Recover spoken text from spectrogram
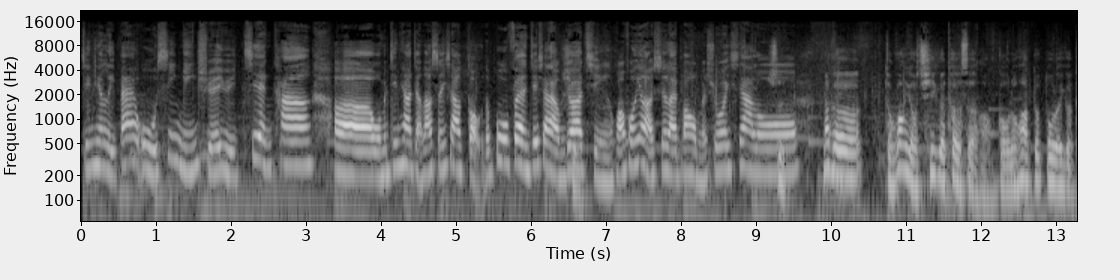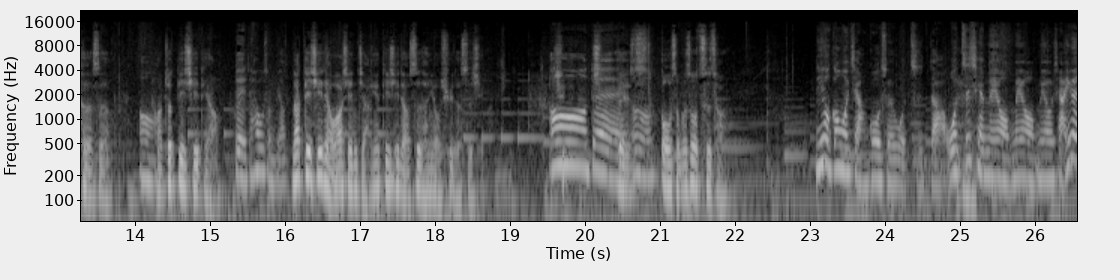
今天礼拜五，姓名学与健康，呃，我们今天要讲到生肖狗的部分，接下来我们就要请黄凤燕老师来帮我们说一下喽。是那个。嗯总共有七个特色哈，狗的话多多了一个特色哦，好，这第七条。对，它为什么比较？那第七条我要先讲，因为第七条是很有趣的事情。哦，对对，狗什么时候吃草？你有跟我讲过，所以我知道。我之前没有没有没有想，因为。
